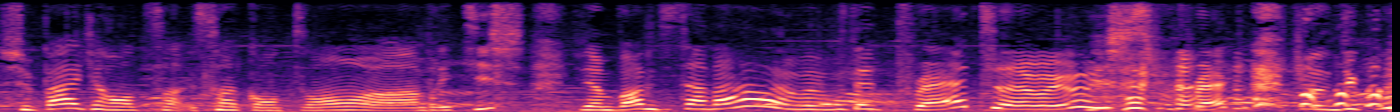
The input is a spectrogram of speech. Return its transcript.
je sais pas, 45, 50 ans, un British, vient me voir, me dit ça va, vous êtes prête? Oui, oui, je suis prête. du coup,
